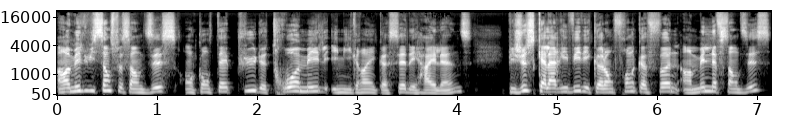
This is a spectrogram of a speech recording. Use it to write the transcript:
En 1870, on comptait plus de 3000 immigrants écossais des Highlands, puis jusqu'à l'arrivée des colons francophones en 1910,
